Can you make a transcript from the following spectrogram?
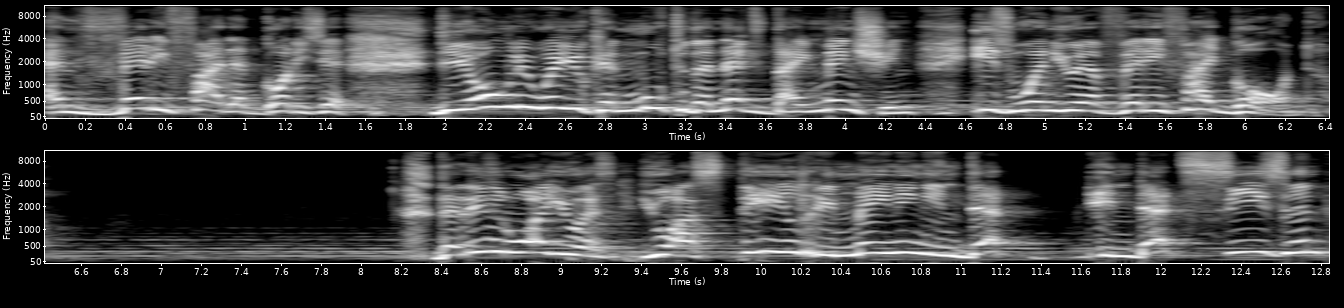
and verify that God is here. The only way you can move to the next dimension is when you have verified God. The reason why you you are still remaining in that in that season,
